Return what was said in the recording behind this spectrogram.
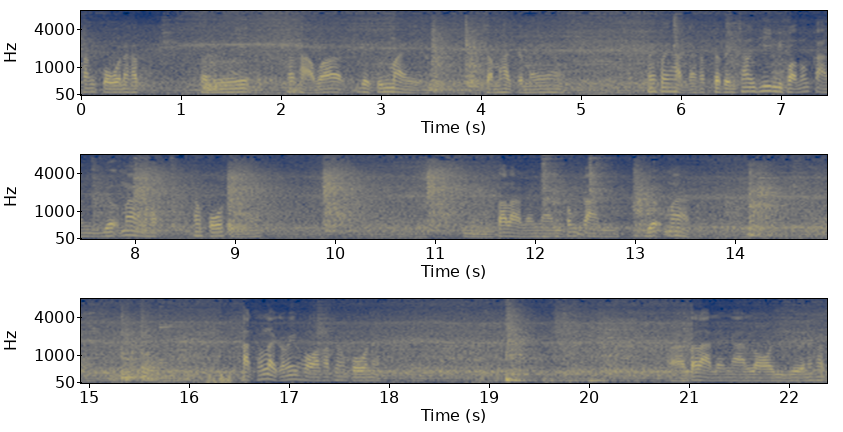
ทั้งโปนะครับ ตอนนี้ถ้าถามว่าเด็กรุ่นใหม่จำหัดกันไหมฮะไม่ค่อยหัดนะครับแต่เป็นช่างที่มีความต้องการเยอะมากครับช่างโปรสีนะตลาดแรงงานต้องการเยอะมากหัดเท่าไหร่ก็ไม่พอครับช่างโปรเนี่ย ตลาดแรงงานรออยู่เยอะนะครับ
